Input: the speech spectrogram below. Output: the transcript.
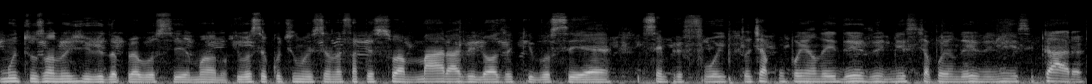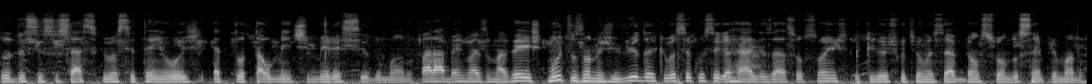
Muitos anos de vida pra você, mano. Que você continue sendo essa pessoa maravilhosa que você é, sempre foi. Tô te te acompanhando aí desde o início, te apoiando desde o início. Cara, todo esse sucesso que você tem hoje é totalmente merecido, mano. Parabéns mais uma vez. Muitos anos de vida, que você consiga realizar seus sonhos e que Deus continue se abençoando sempre, mano.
